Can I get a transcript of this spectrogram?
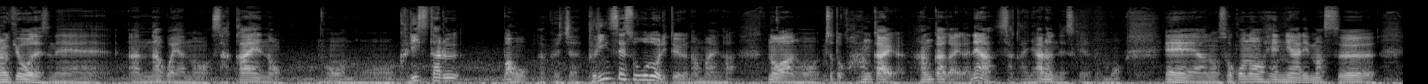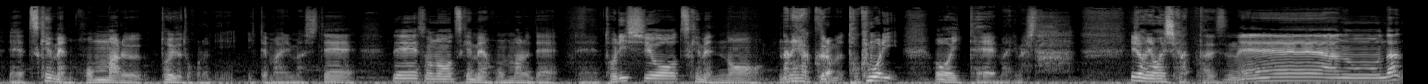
の、今日ですね、あの、名古屋の栄の方のクリスタルあ、じゃプリンセス大通りという名前が、の、あの、ちょっと繁華街、繁華街がね、境にあるんですけれども、えー、あの、そこの辺にあります、えー、つけ麺本丸というところに行ってまいりまして、で、そのつけ麺本丸で、えー、鶏塩つけ麺の 700g 特盛りを行ってまいりました。非常に美味しかったですね。あのな、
